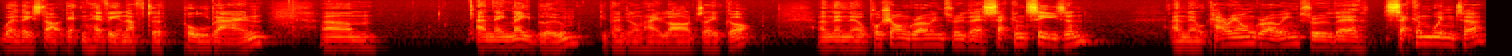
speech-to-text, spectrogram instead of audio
where they start getting heavy enough to pull down. Um, and they may bloom depending on how large they've got. And then they'll push on growing through their second season and they'll carry on growing through their second winter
